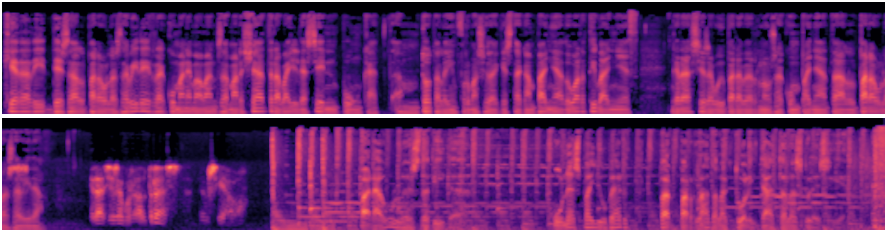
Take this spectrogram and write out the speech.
Queda dit des del Paraules de Vida i recomanem abans de marxar treballdecent.cat amb tota la informació d'aquesta campanya. Eduard Ibáñez, gràcies avui per haver-nos acompanyat al Paraules de Vida. Gràcies a vosaltres. Adéu-siau. Paraules de Vida. Un espai obert per parlar de l'actualitat a l'Església.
